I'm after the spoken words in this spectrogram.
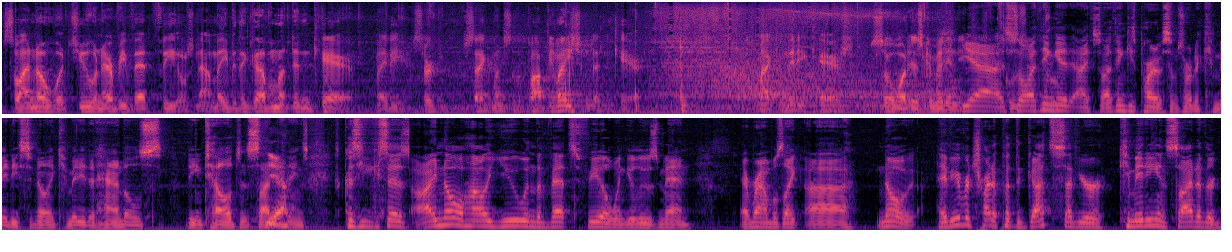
So I know what you and every vet feels now. Maybe the government didn't care. Maybe certain segments of the population didn't care. My committee cares. So what his committee needs? Yeah, so I think proof. it. I, so I think he's part of some sort of committee, civilian committee that handles the intelligence side Yeah. of things. Because he says, "I know how you and the vets feel when you lose men," and Rambo's like, "Uh, no. Have you ever tried to put the guts of your committee inside of their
